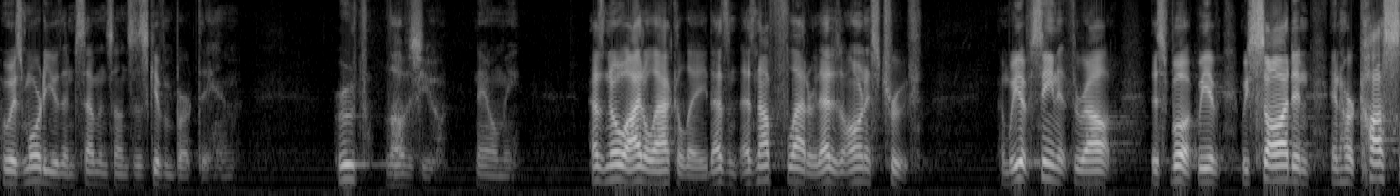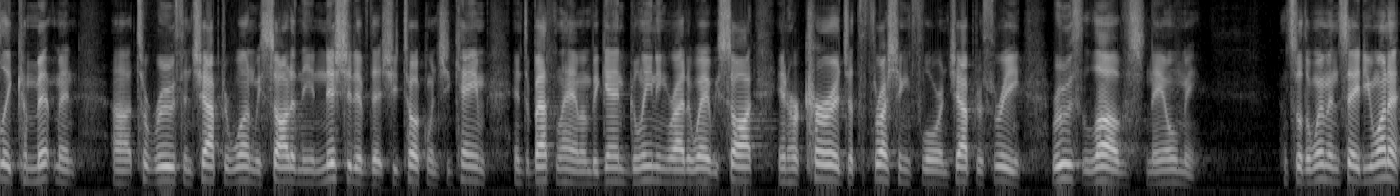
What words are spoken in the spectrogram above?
Who is more to you than seven sons has given birth to him. Ruth loves you, Naomi. Has no idle accolade. That's, that's not flattery. That is honest truth. And we have seen it throughout this book. We, have, we saw it in, in her costly commitment uh, to Ruth in chapter 1. We saw it in the initiative that she took when she came into Bethlehem and began gleaning right away. We saw it in her courage at the threshing floor in chapter 3. Ruth loves Naomi. And so the women say, Do you want to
